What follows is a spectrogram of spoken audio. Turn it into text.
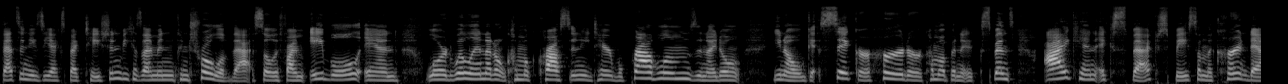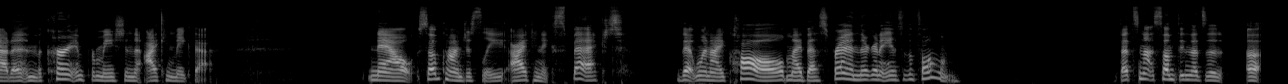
that's an easy expectation because I'm in control of that. So if I'm able and Lord willing, I don't come across any terrible problems and I don't, you know, get sick or hurt or come up in an expense, I can expect based on the current data and the current information that I can make that. Now, subconsciously, I can expect that when I call my best friend, they're going to answer the phone. That's not something that's a, a,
